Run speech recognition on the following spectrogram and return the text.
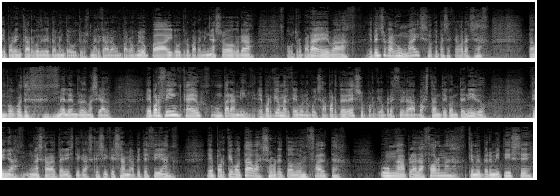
e por encargo directamente a outros. Mercar un para o meu pai, outro para a miña sogra, outro para Eva, e penso que algún máis, o que pasa é que agora xa tampouco te, me lembro demasiado. E por fin caeu un para min. E por que o merquei? Bueno, pois aparte de eso, porque o precio era bastante contenido, tiña unhas características que sí que xa me apetecían, e porque botaba, sobre todo en falta, unha plataforma que me permitise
